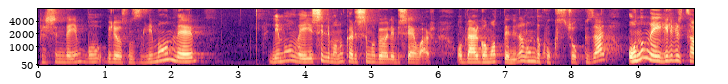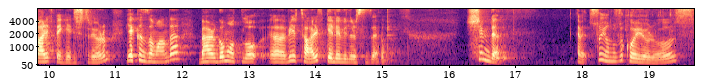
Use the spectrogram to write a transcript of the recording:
peşindeyim. Bu biliyorsunuz limon ve limon ve yeşil limonun karışımı böyle bir şey var. O bergamot denilen onun da kokusu çok güzel. Onunla ilgili bir tarif de geliştiriyorum. Yakın zamanda bergamotlu e, bir tarif gelebilir size. Şimdi evet suyumuzu koyuyoruz.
